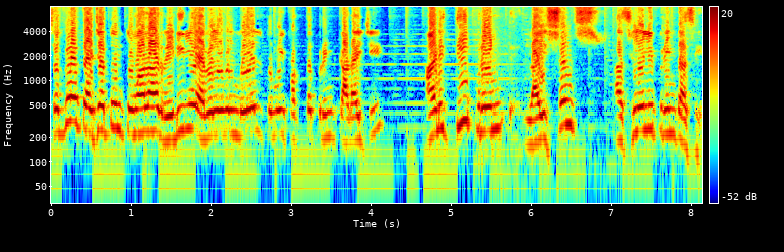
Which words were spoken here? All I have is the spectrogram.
सगळं त्याच्यातून तुम्हाला रेडीली अवेलेबल मिळेल. तुम्ही फक्त प्रिंट काढायची. आणि ती प्रिंट लायसन्स असलेली प्रिंट असेल.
